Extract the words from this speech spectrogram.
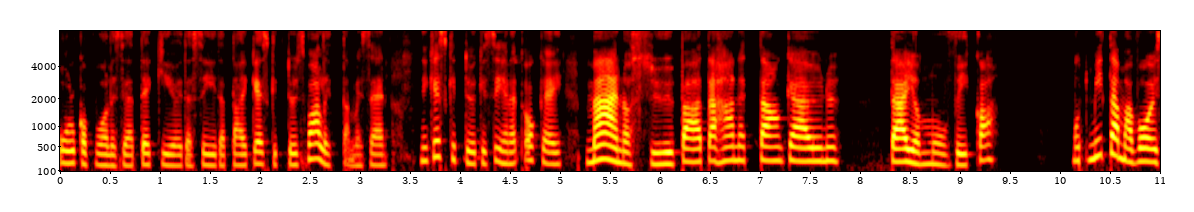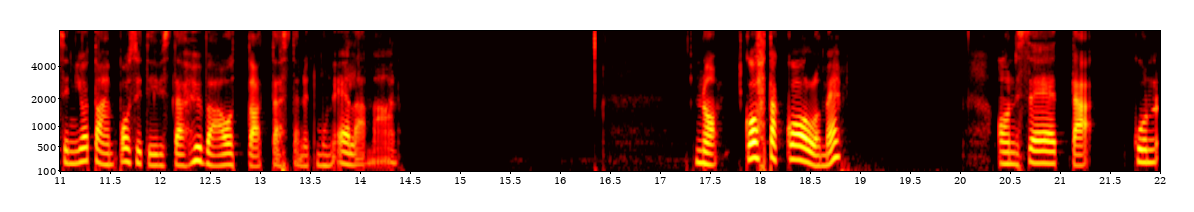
ulkopuolisia tekijöitä siitä tai keskittyisi valittamiseen, niin keskittyykin siihen, että okei, mä en ole syypää tähän, että tämä on käynyt, tämä ei ole mun vika, mutta mitä mä voisin jotain positiivista ja hyvää ottaa tästä nyt mun elämään? No, kohta kolme on se, että kun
